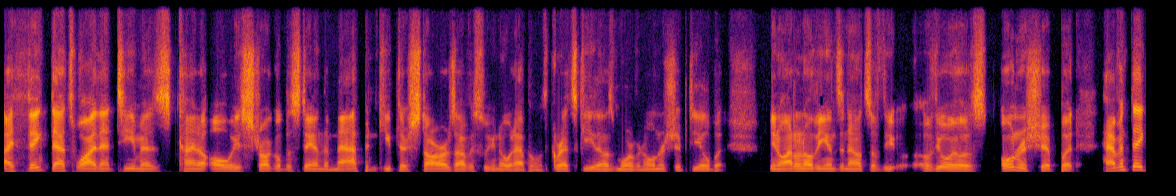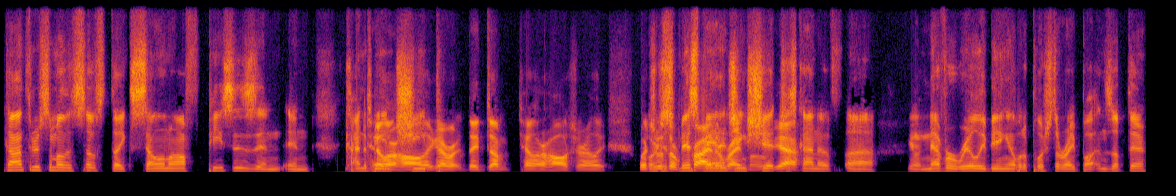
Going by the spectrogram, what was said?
I think that's why that team has kind of always struggled to stay on the map and keep their stars. Obviously, you know what happened with Gretzky; that was more of an ownership deal. But you know, I don't know the ins and outs of the of the Oilers ownership. But haven't they gone through some other stuff like selling off pieces and and kind of Taylor Hall, cheap they got they dumped Taylor Hall, Shirley, which or was just a, mismanaging right shit? Yeah, Just kind of uh, you know, never really being able to push the right buttons up there.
